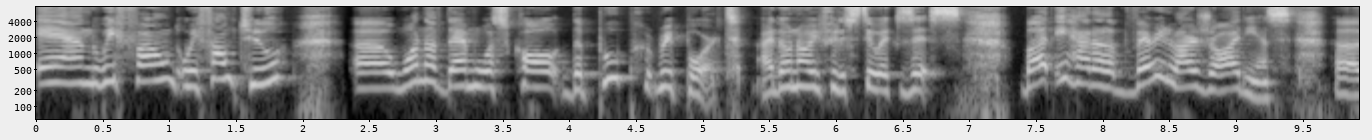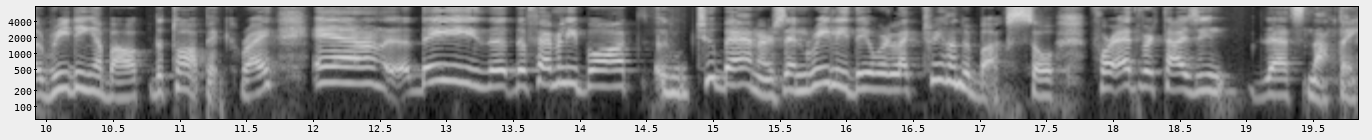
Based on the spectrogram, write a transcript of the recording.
And we found we found two. Uh, one of them was called the Poop Report. I don't know if it still exists, but it had a very large audience uh, reading about the topic, right? And they the, the family bought two banners, and really they were like three hundred bucks. So for advertising, that's nothing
